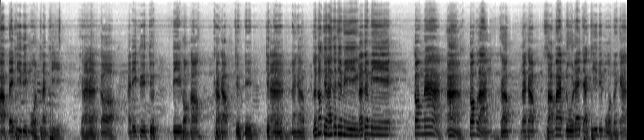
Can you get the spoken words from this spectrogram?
ปรับได้ที่รีโมททันทีครับนะฮะก็อันนี้คือจุดดีของเขาครับนะครับ จุดเด่นจุดเด่นอ่าน นะครับ แล้วนอกจากนั้นก็จะมี แล้วจะมี กล้องหน้าอ่ากล้องหลังครับนะครับ สามารถดูได้จากที่รีโมทเหมือนกัน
